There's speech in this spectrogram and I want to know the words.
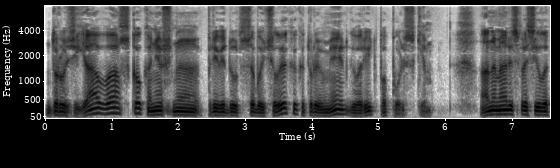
Друзья Васко, конечно, приведут с собой человека, который умеет говорить по-польски. Анна Мари спросила,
